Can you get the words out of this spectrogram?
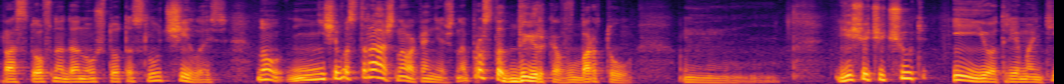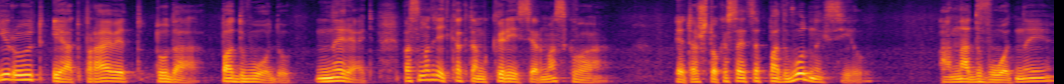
Ростов-на-Дону что-то случилось. Ну, ничего страшного, конечно, просто дырка в борту. Еще чуть-чуть, и ее отремонтируют и отправят туда, под воду, нырять. Посмотреть, как там крейсер «Москва». Это что касается подводных сил. А надводные?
